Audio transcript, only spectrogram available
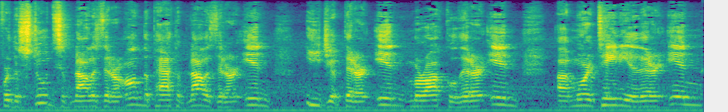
for the students of knowledge that are on the path of knowledge, that are in Egypt, that are in Morocco, that are in uh, Mauritania, that are in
